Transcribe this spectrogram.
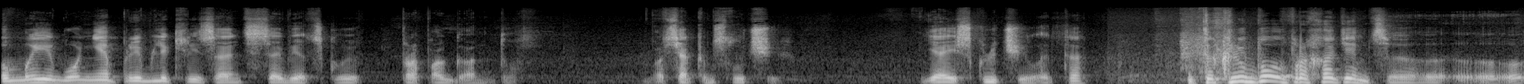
Мы его не привлекли за антисоветскую пропаганду. Во всяком случае. Я исключил это. Так любого проходимца э,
